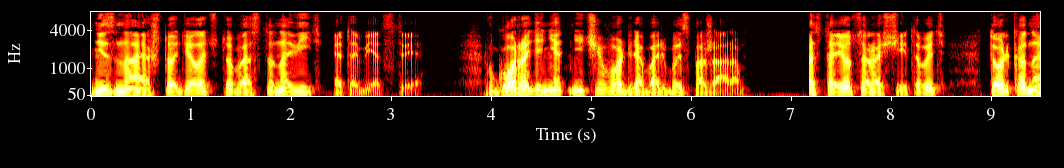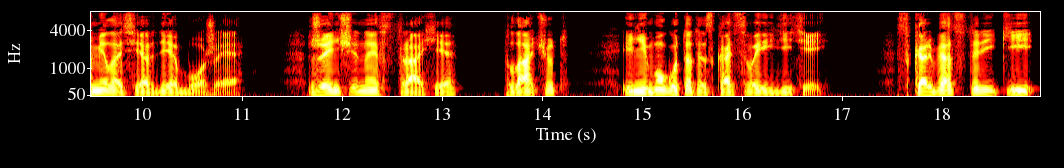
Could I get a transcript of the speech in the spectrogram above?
не зная, что делать, чтобы остановить это бедствие. В городе нет ничего для борьбы с пожаром. Остается рассчитывать только на милосердие Божие. Женщины в страхе, плачут и не могут отыскать своих детей. Скорбят старики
